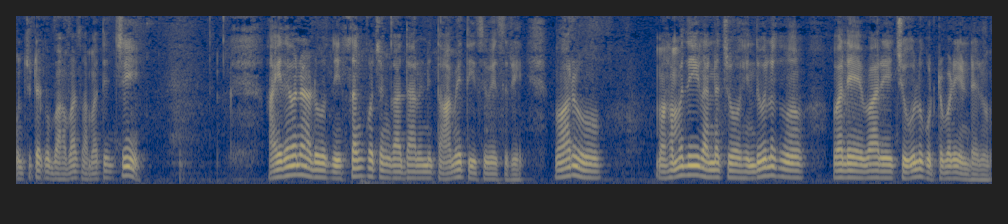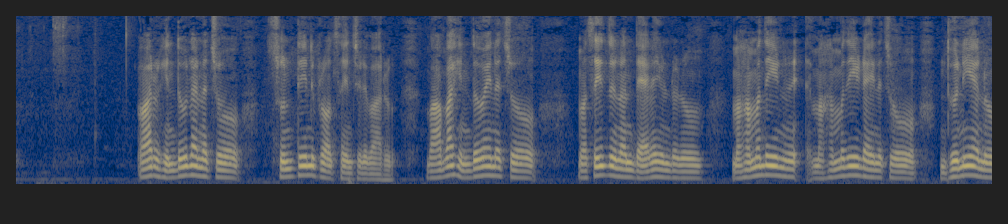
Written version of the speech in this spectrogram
ఉంచుటకు బాబా సమ్మతించి ఐదవ నాడు నిస్సంకోచంగా దానిని తామే తీసివేసిరి. వారు మహమ్మదీయులు అన్నచో హిందువులకు వలె వారి చెవులు కుట్టబడి ఉండెను. వారు హిందువులన్నచో సుంతిని ప్రోత్సహించేవారు బాబా హిందువైనచో మసీదు నన్ను దేలయుండును మహమ్మదీ మహమ్మదీయుడైనచో ధునియను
